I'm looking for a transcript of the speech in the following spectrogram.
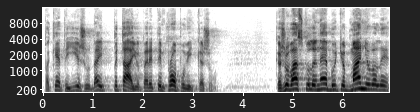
пакети, їжу. Да й питаю, перед тим проповідь кажу. Кажу, вас коли-небудь обманювали?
